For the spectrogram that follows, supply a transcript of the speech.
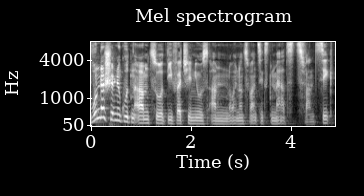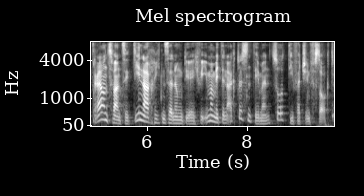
wunderschönen guten Abend zur DeFi News am 29. März 2023. Die Nachrichtensendung, die euch wie immer mit den aktuellsten Themen zur DeFi versorgt.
